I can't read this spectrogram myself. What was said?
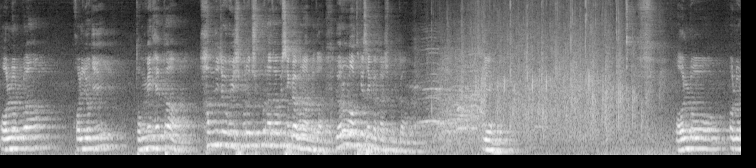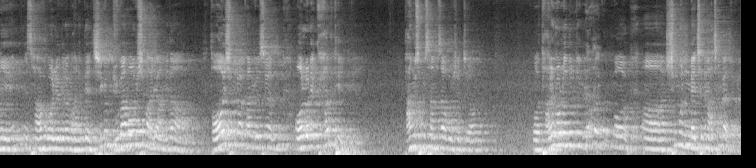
언론과 권력이 동맹했다. 합리적 의심으로 충분하다고 생각을 합니다. 여러분 어떻게 생각하십니까? 예. 언론, 언론이 사부 권력이라고 하는데 지금 유감없이 말이 합니다. 더 심각한 것은 언론의 카르텔입니다. 방송 3사 보셨죠? 뭐 다른 언론들도 여러 뭐 어, 신문 매체도 마찬가지고요.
